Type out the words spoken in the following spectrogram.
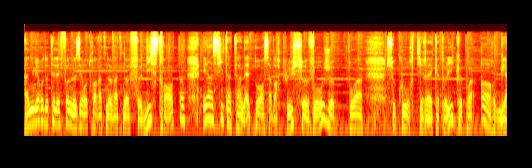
Un numéro de téléphone le 03 29 29 10 30 et un site internet pour en savoir plus vosges.secours-catholique.org.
